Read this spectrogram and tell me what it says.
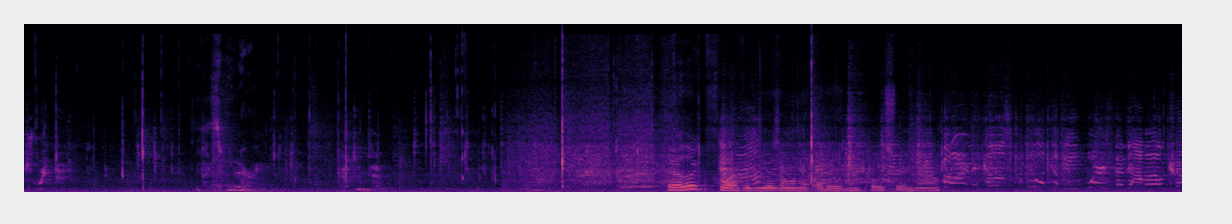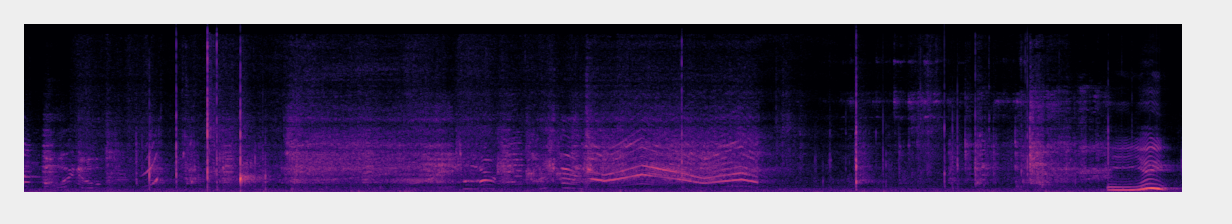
Sweeteners. Sweeter. That's a 10. There are like four videos I want to edit and post right now. Yeet.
